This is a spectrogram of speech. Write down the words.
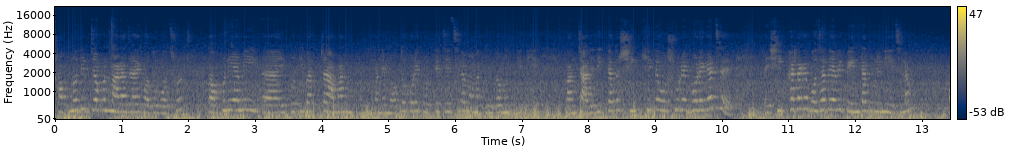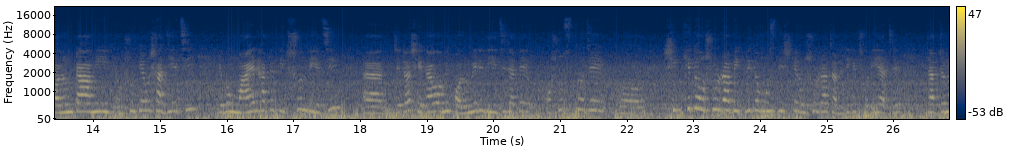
স্বপ্নদীপ যখন মারা যায় গত বছর, তখনই আমি এই প্রতিবাদটা আমার মানে মতো করে করতে চেয়েছিলাম আমার দুর্গা মূর্তি দিয়ে। কারণ চারিদিকটা তো শিক্ষিত অসুরে ভরে গেছে, তাই শিক্ষাটাকে বোঝাতে আমি পেনটা তুলে নিয়েছিলাম। কলমটা আমি অসুরকেও সাজিয়েছি এবং মায়ের হাতে ত্রিশূল দিয়েছি যেটা সেটাও আমি কলমেরই দিয়েছি যাতে অসুস্থ যে শিক্ষিত অসুররা, বিকৃত মস্তিষ্কের অসুররা চারিদিকে ছড়িয়ে আছে, যার জন্য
